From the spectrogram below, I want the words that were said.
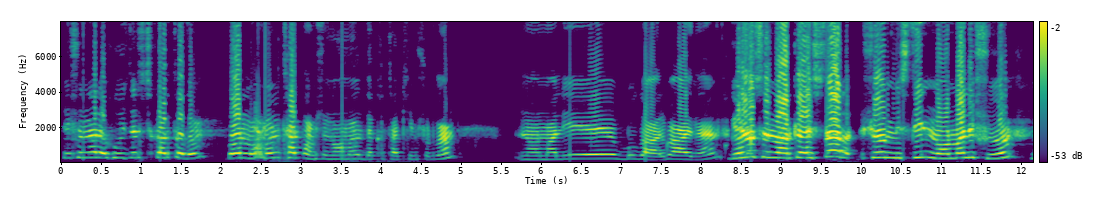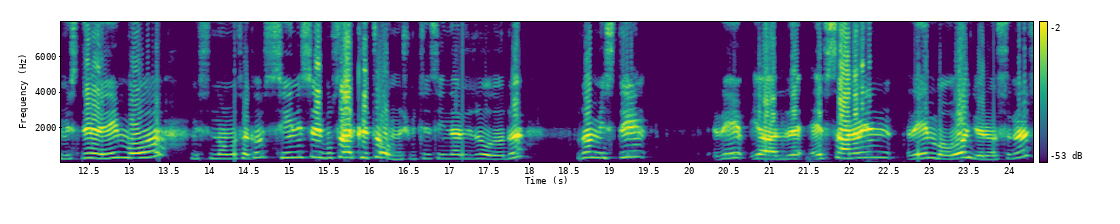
Şimdi şunları huizleri çıkartalım. Bu arada normali takmamışım. Normali de takayım şuradan. Normali bu galiba aynen. Görüyorsunuz arkadaşlar şu Misty'nin normali şu. Misty Rainbow. Misty normal takım. Sinisi bu sefer kötü olmuş. Bütün sinler güzel oluyordu. Bu da Misty'nin Re ya efsanenin Rainbow'u görüyorsunuz.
